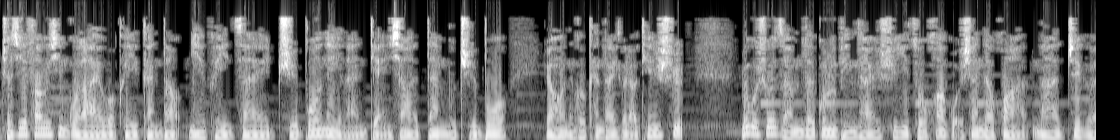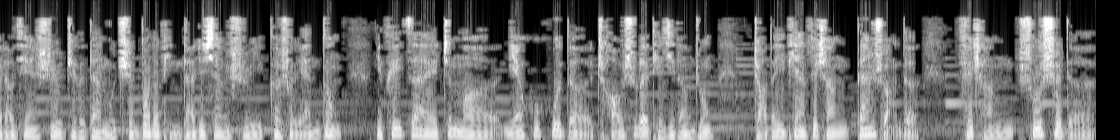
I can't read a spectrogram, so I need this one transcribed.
直接发微信过来，我可以看到。你也可以在直播那一栏点一下弹幕直播，然后能够看到一个聊天室。如果说咱们的公众平台是一座花果山的话，那这个聊天室、这个弹幕直播的平台就像是一个水帘洞。你可以在这么黏糊糊的潮湿的天气当中，找到一片非常干爽的、非常舒适的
